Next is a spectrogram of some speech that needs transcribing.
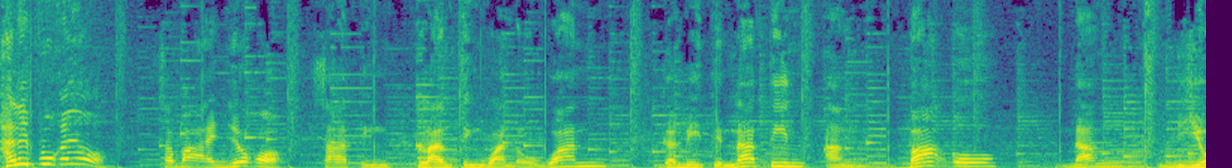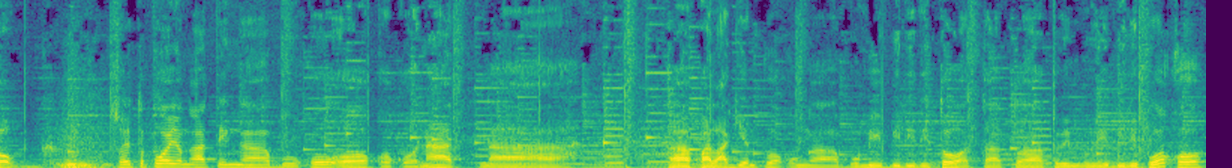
Halip po kayo! Samahan nyo ko sa ating Planting 101. Gamitin natin ang bao ng niyog. So ito po yung ating ah, buko o coconut na ah, palagyan po akong ah, bumibili dito at uh, tuwing bumibili po ako,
